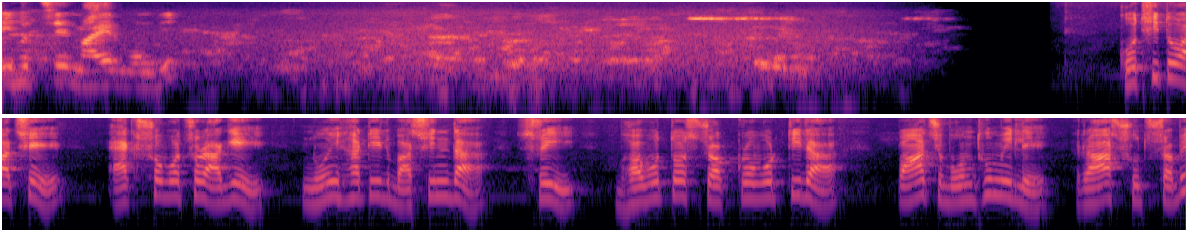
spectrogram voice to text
এই হচ্ছে মায়ের মন্দির। কথিত আছে, একশো বছর আগে নৈহাটির বাসিন্দা শ্রী ভবতোষ চক্রবর্তীরা পাঁচ বন্ধু মিলে রাস উৎসবে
